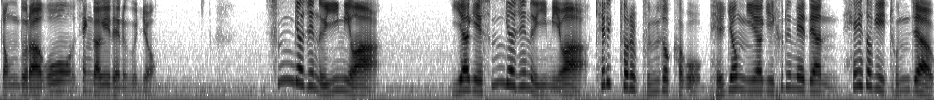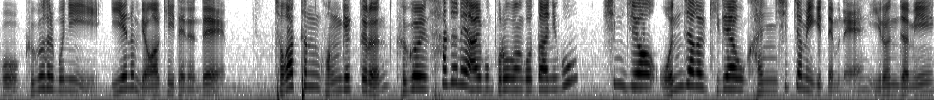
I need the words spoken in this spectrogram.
정도라고 생각이 되는군요. 숨겨진 의미와 이야기의 숨겨진 의미와 캐릭터를 분석하고 배경 이야기 흐름에 대한 해석이 존재하고 그것을 보니 이해는 명확히 되는데 저 같은 관객들은 그걸 사전에 알고 보러 간 것도 아니고 심지어 원작을 기대하고 간 시점이기 때문에 이런 점이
